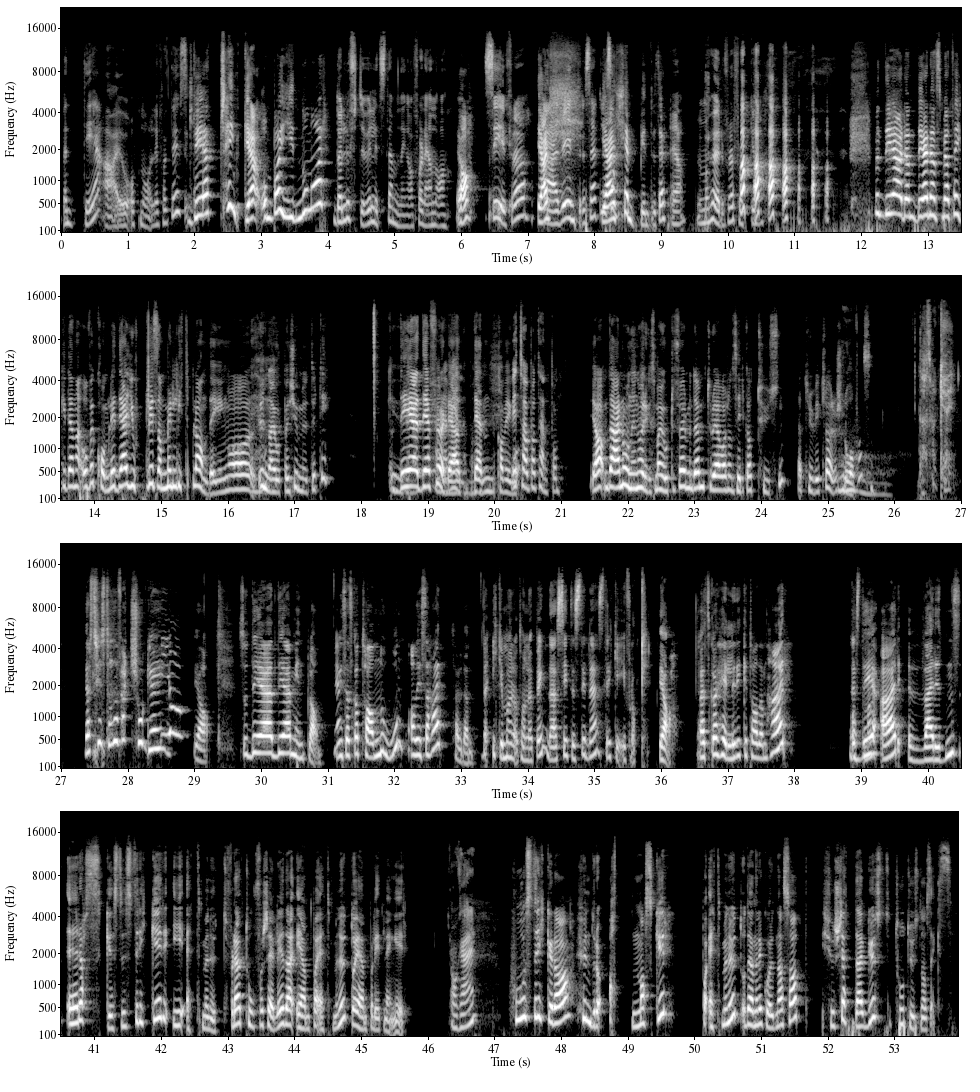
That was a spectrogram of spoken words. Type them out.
Men det er jo oppnåelig, faktisk. Det tenker jeg om bare gi det noen år. Da lufter vi litt stemninga for det nå. Ja, Si ifra. Er du interessert, jeg er liksom? kjempeinteressert. Ja, vi må høre fra flokken. Men det er, den, det er den som jeg tenker den er overkommelig. Det er gjort liksom med litt planlegging og unnagjort på 20 minutter tid. Det, det er føler jeg, den kan vi gå. Vi tar patent på den. Ja, det er noen i Norge som har gjort det før, men dem tror jeg var sånn ca. 1000. Jeg tror vi klarer å slå opp, altså. Det hadde vært gøy. Jeg syns det hadde vært så gøy! Ja. Så det, det er min plan. Hvis jeg skal ta noen av disse her, så er det den. Det er ikke maratonløping, det er sitte stille, strikke i flokk. Ja. Og jeg skal heller ikke ta den her. Og det er verdens raskeste strikker i ett minutt. For det er to forskjellige. Det er én på ett minutt og én på litt lenger. Ok. Hun strikker da 118 masker på ett minutt, og den rekorden er satt 26. august 2006.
